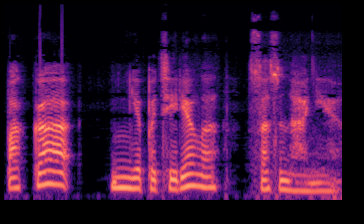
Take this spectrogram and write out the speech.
пока не потеряла сознание.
